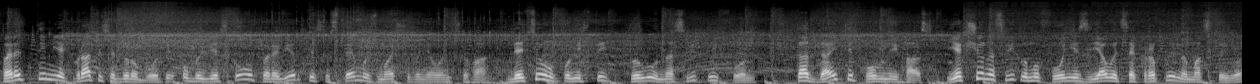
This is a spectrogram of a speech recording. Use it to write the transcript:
Перед тим як братися до роботи, обов'язково перевірте систему змащування ланцюга. Для цього помістіть пилу на світлий фон та дайте повний газ. Якщо на світлому фоні з'явиться краплина мастила,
